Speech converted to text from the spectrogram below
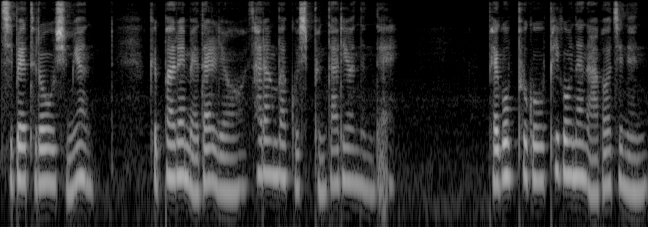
집에 들어오시면 급할에 매달려 사랑받고 싶은 딸이었는데 배고프고 피곤한 아버지는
